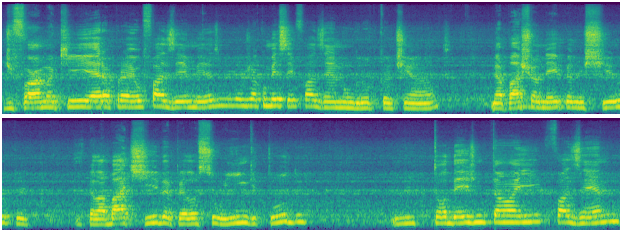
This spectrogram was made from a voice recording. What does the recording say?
de forma que era pra eu fazer mesmo e eu já comecei fazendo num grupo que eu tinha antes. Me apaixonei pelo estilo, por- pela batida, pelo swing, tudo. E tô desde então aí fazendo,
